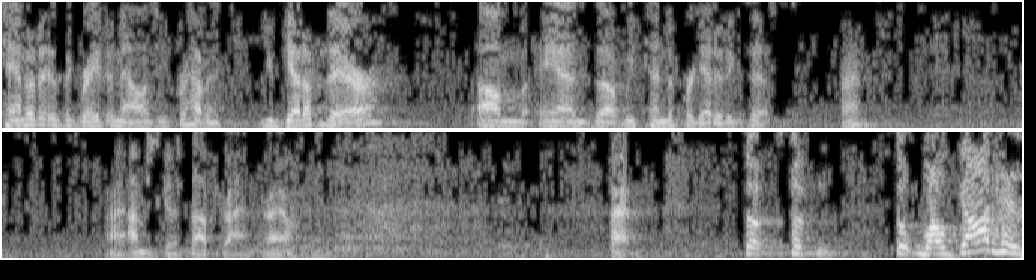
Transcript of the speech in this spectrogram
Canada is a great analogy for heaven. You get up there, um, and uh, we tend to forget it exists. Right? All right, I'm just going to stop trying. right? All right. So, so, so while God has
